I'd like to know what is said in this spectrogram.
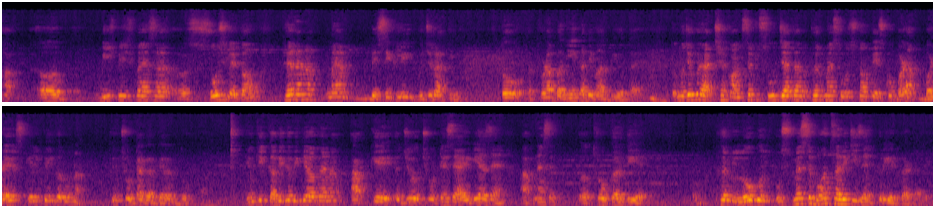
हाँ बीच बीच में ऐसा सोच लेता हूँ। फिर है ना मैं बेसिकली गुजराती हूँ तो थोड़ा बनिए का दिमाग भी होता है। तो मुझे कोई अच्छा कॉन्सेप्ट सूझ जाता है तो फिर मैं सोचता हूँ कि इसको बड़ा बड़े स्केल पे ही करूँ ना क्यों छोटा करके रख दो? क्योंकि कभी कभी क्या होता है ना आपके जो छोटे से आइडियाज़ हैं आपने ऐसे थ्रो कर दिए फिर लोग उसमें से बहुत सारी चीज़ें क्रिएट कर डालेंगे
